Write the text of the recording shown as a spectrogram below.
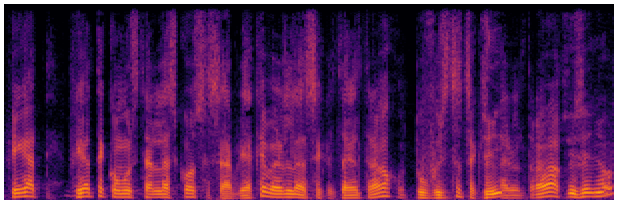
Fíjate, fíjate cómo están las cosas. Habría que ver la secretaria del Trabajo. Tú fuiste secretario del Trabajo. Sí, señor.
